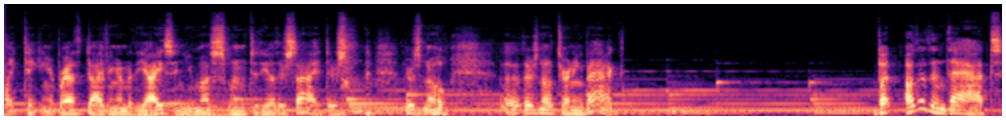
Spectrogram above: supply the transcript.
like taking a breath, diving under the ice, and you must swim to the other side. There's, there's no, uh, there's no turning back. But other than that,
